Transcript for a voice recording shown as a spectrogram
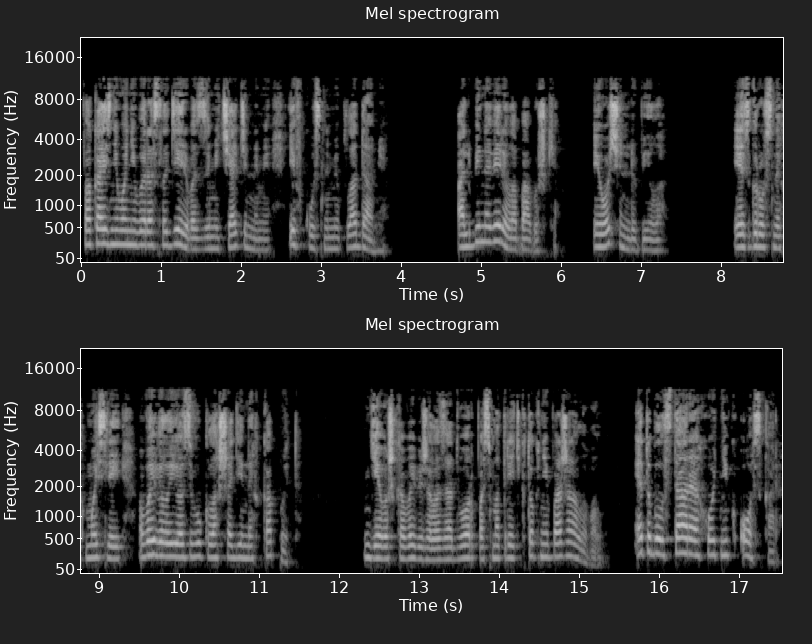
пока из него не выросло дерево с замечательными и вкусными плодами. Альбина верила бабушке и очень любила. Из грустных мыслей вывел ее звук лошадиных копыт. Девушка выбежала за двор посмотреть, кто к ней пожаловал. Это был старый охотник Оскар.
